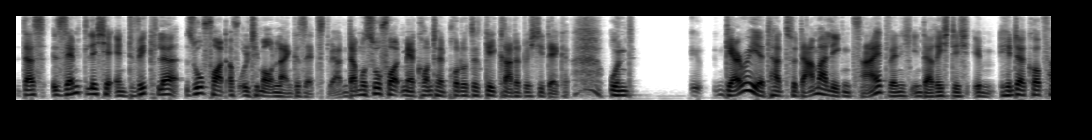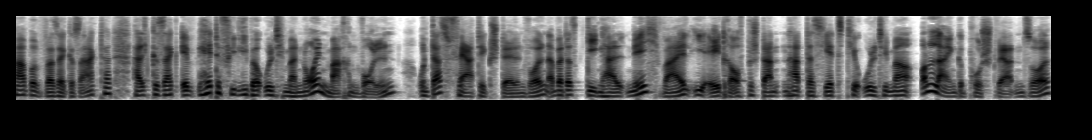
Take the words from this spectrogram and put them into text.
dass sämtliche Entwickler sofort auf Ultima Online gesetzt werden. Da muss sofort mehr Content produziert, geht gerade durch die Decke. Und Garriott hat zur damaligen Zeit, wenn ich ihn da richtig im Hinterkopf habe, was er gesagt hat, halt gesagt, er hätte viel lieber Ultima 9 machen wollen und das fertigstellen wollen, aber das ging halt nicht, weil EA drauf bestanden hat, dass jetzt hier Ultima online gepusht werden soll.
